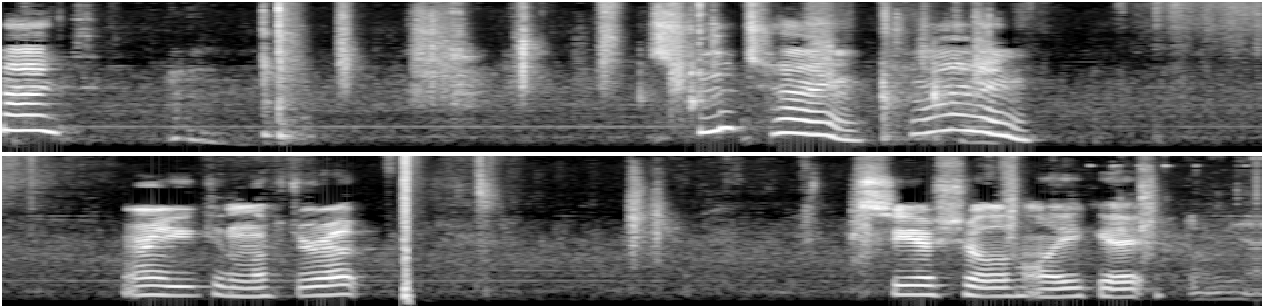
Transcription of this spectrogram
Come on. It's food time. Come on. Or you can lift her up. See if she'll like it. Oh, yeah.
